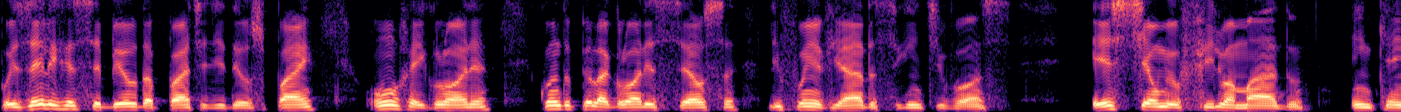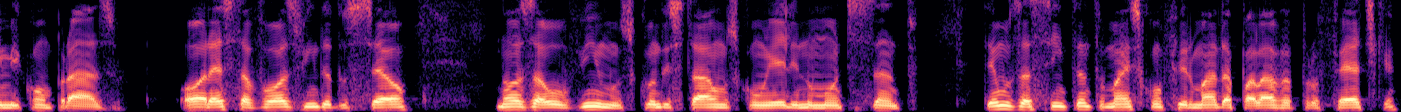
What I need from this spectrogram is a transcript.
pois ele recebeu da parte de Deus Pai honra e glória, quando pela glória excelsa lhe foi enviada a seguinte voz: Este é o meu filho amado, em quem me comprazo. Ora, esta voz vinda do céu, nós a ouvimos quando estávamos com ele no Monte Santo. Temos assim tanto mais confirmada a palavra profética,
